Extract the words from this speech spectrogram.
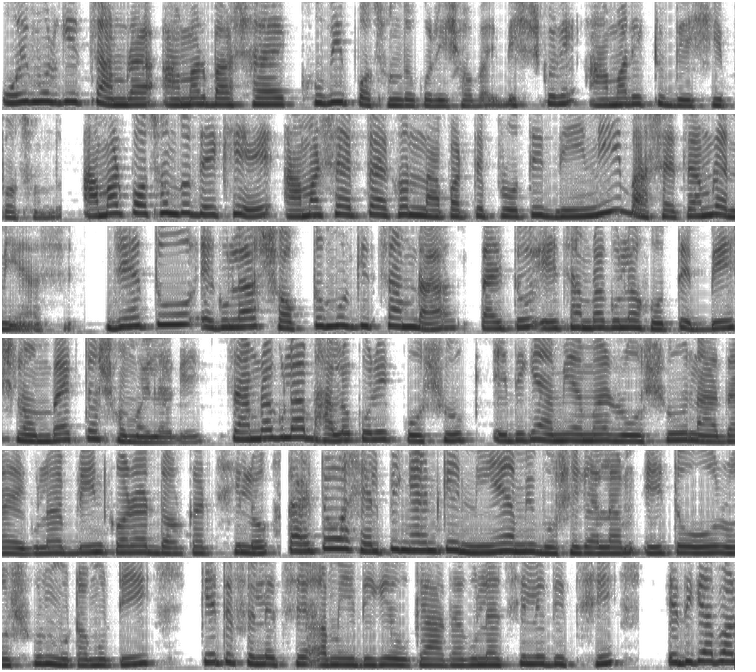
ওই মুরগির চামড়া আমার বাসায় খুবই পছন্দ করি সবাই, বিশেষ করে আমার একটু বেশি পছন্দ। আমার পছন্দ দেখে আমার সাহেবটা এখন না পারতে প্রতিদিনই বাসায় চামড়া নিয়ে আসে। যেহেতু এগুলা শক্ত মুরগির চামড়া, তাই তো এই চামড়াগুলো হতে বেশ লম্বা একটা সময় লাগে। চামড়াগুলা ভালো করে কষুক, এদিকে আমি আমার রসুন, আদা এগুলা ব্লিন্ড করার দরকার ছিল, তাই তো হেল্পিং হ্যান্ডকে নিয়ে আমি বসে গেলাম। এই তো ও রসুন মোটামুটি কেটে ফেলেছে, আমি এদিকে ওকে আদাগুলা ছিলে দিচ্ছি। এদিকে আবার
